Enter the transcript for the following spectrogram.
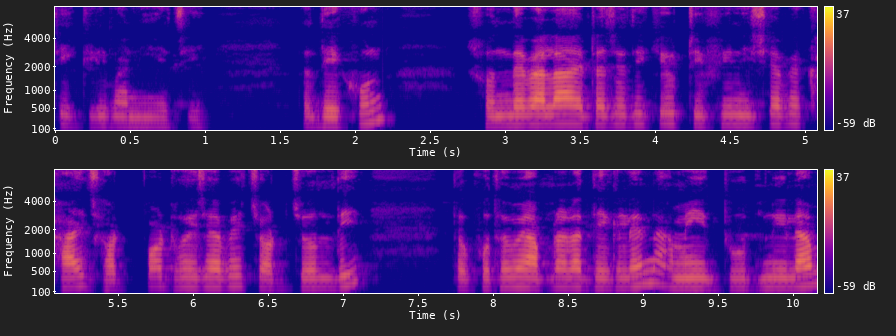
টিকলি বানিয়েছি। তো দেখুন সন্ধেবেলা এটা যদি কেউ টিফিন হিসেবে খায় ঝটপট হয়ে যাবে চটজলদি। তো প্রথমে আপনারা দেখলেন আমি দুধ নিলাম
